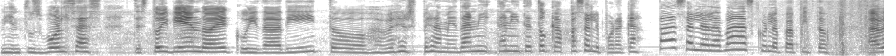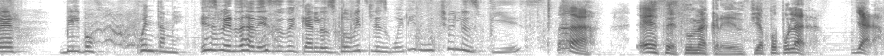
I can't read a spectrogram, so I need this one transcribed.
ni en tus bolsas. Te estoy viendo, eh, cuidadito. A ver, espérame, Dani, Dani, te toca, pásale por acá. Pásale a la báscula, papito. A ver, Bilbo, cuéntame, ¿es verdad eso de que a los hobbits les huelen mucho los pies? Ah, esa es una creencia popular. Yara,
